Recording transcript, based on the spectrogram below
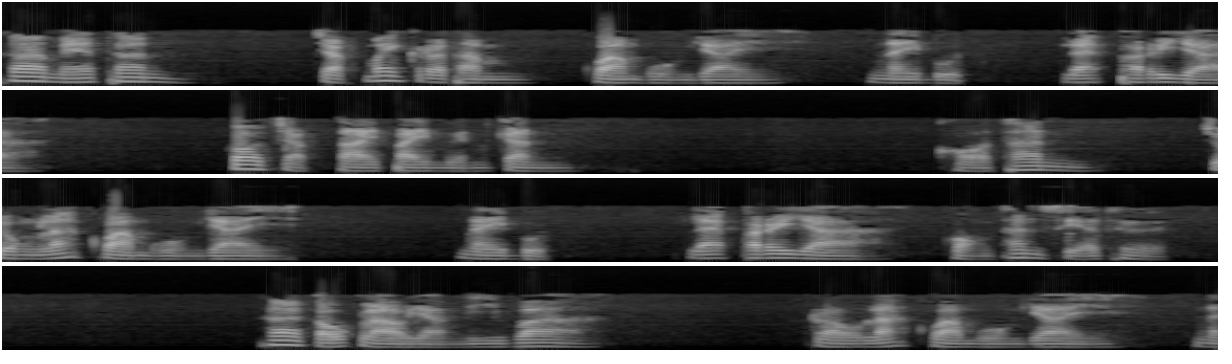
ถ้าแม้ท่านจักไม่กระทำความห่วงใยในบุตรและภริยา ก็จักตายไปเหมือนกัน ขอท่านจงละความห่วงใยในบุตร และภริยาของท่านเสียเถิด ถ้าเขากล่าวอย่างนี้ว่า เราละความห่วงใยใน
